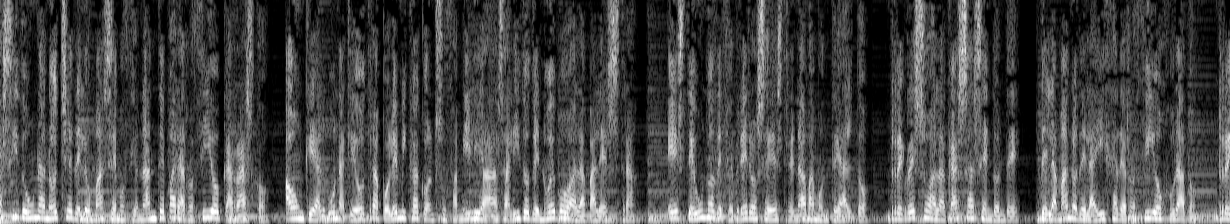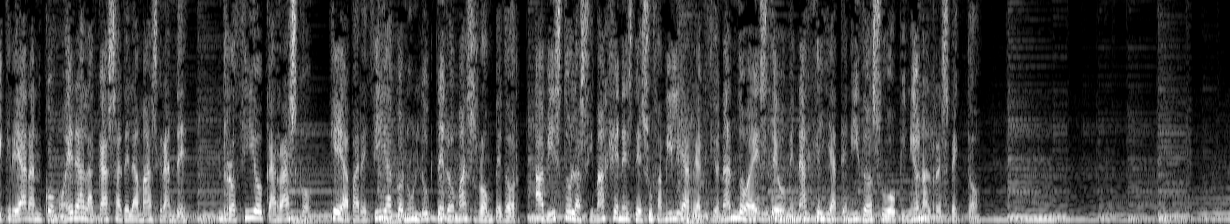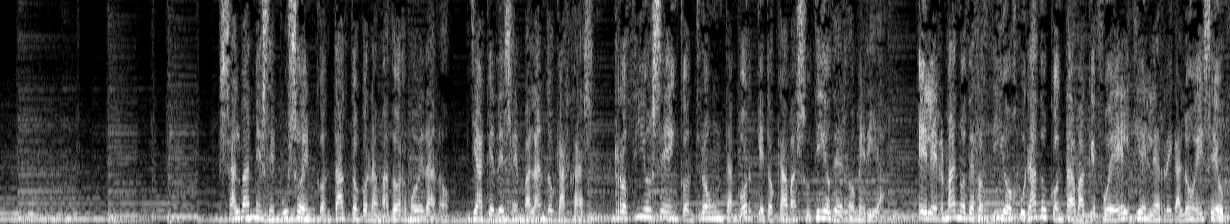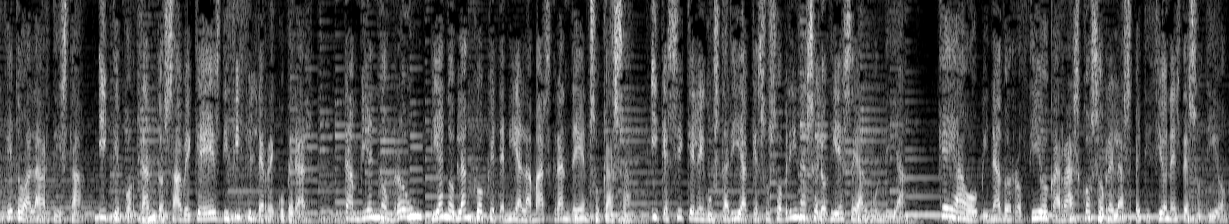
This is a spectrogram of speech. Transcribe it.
Ha sido una noche de lo más emocionante para Rocío Carrasco, aunque alguna que otra polémica con su familia ha salido de nuevo a la palestra. Este 1 de febrero se estrenaba Monte Alto, regreso a la casa en donde, de la mano de la hija de Rocío Jurado, recrearan cómo era la casa de la más grande. Rocío Carrasco, que aparecía con un look de lo más rompedor, ha visto las imágenes de su familia reaccionando a este homenaje y ha tenido su opinión al respecto. Sálvame se puso en contacto con Amador Moedano, ya que desembalando cajas, Rocío se encontró un tambor que tocaba su tío de romería. El hermano de Rocío Jurado contaba que fue él quien le regaló ese objeto a la artista, y que por tanto sabe que es difícil de recuperar. También nombró un piano blanco que tenía la más grande en su casa, y que sí que le gustaría que su sobrina se lo diese algún día. ¿Qué ha opinado Rocío Carrasco sobre las peticiones de su tío?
